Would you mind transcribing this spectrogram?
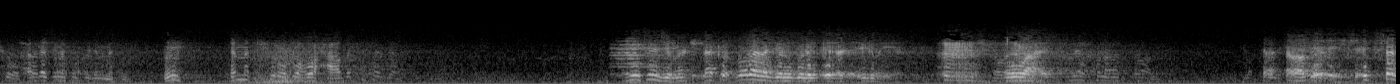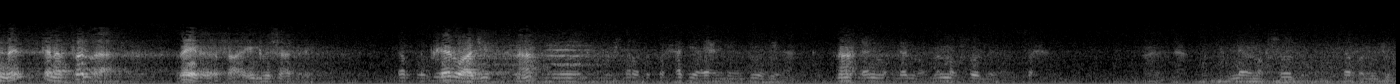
الشروط على ذمته تمت الشروط وهو حاضر هي تلزمه لكن ولا نجي نقول يقضيها. هو واحد. يتسنن تنفر غير يجلس خير واجب. نعم. اشترط صحتها يعني بوجودها ما المقصود الصحة إنما المقصود شرط الوجوب.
